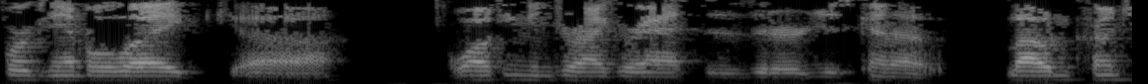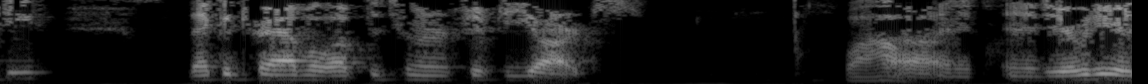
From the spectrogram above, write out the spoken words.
for example, like uh, walking in dry grasses that are just kind of loud and crunchy, that could travel up to 250 yards. Wow. Uh, and, and a deer would hear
